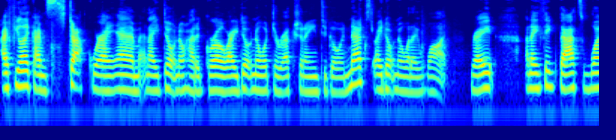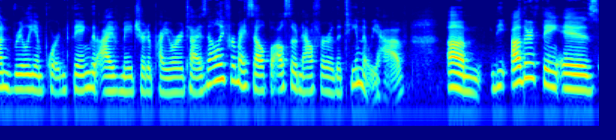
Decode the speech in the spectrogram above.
I feel like I'm stuck where I am and I don't know how to grow or I don't know what direction I need to go in next or I don't know what I want, right? And I think that's one really important thing that I've made sure to prioritize, not only for myself, but also now for the team that we have. Um, the other thing is,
